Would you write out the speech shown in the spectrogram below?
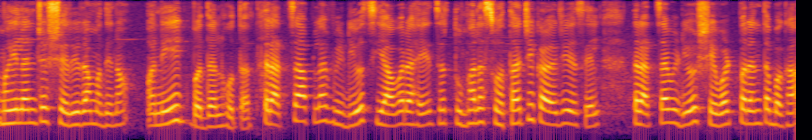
महिलांच्या शरीरामध्ये ना अनेक बदल होतात. तर आजचा आपला व्हिडिओच यावर आहे. जर तुम्हाला स्वतःची काळजी असेल तर आजचा व्हिडिओ शेवटपर्यंत बघा.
